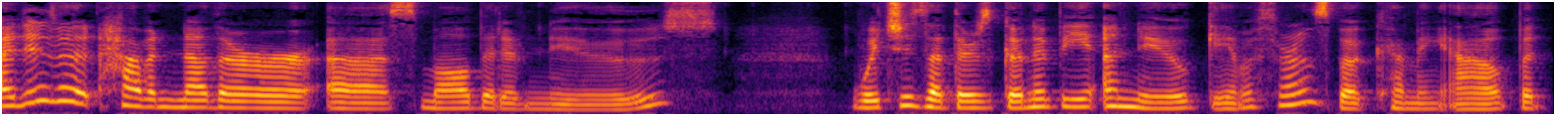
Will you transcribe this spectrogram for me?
I did have another uh, small bit of news, which is that there's going to be a new Game of Thrones book coming out. But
